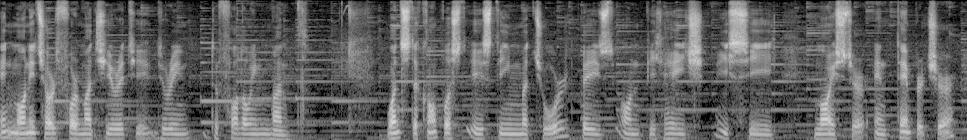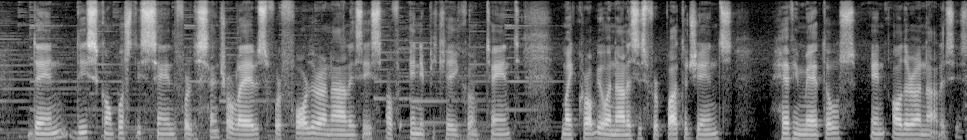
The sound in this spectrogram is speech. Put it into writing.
and monitored for maturity during the following month. Once the compost is deemed mature based on pH, EC, moisture and temperature, then this compost is sent for the central labs for further analysis of NPK content, microbial analysis for pathogens, heavy metals and other analysis.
